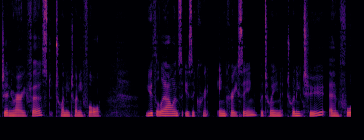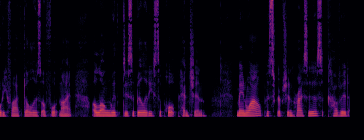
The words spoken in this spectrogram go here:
January 1st, 2024. Youth allowance is increasing between 22 and $45 a fortnight, along with disability support pension. Meanwhile, prescription prices covered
